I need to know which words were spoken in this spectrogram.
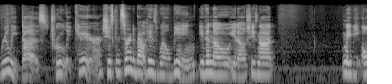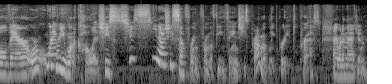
really does truly care. She's concerned about his well being, even though, you know, she's not maybe all there or whatever you want to call it. She's, she's, you know, she's suffering from a few things. She's probably pretty depressed, I would imagine,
